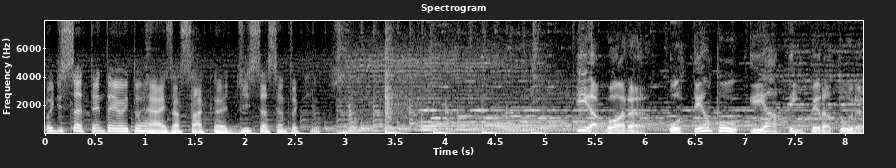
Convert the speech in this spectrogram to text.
foi de 78 reais a saca de 60 quilos. E agora, o tempo e a temperatura.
